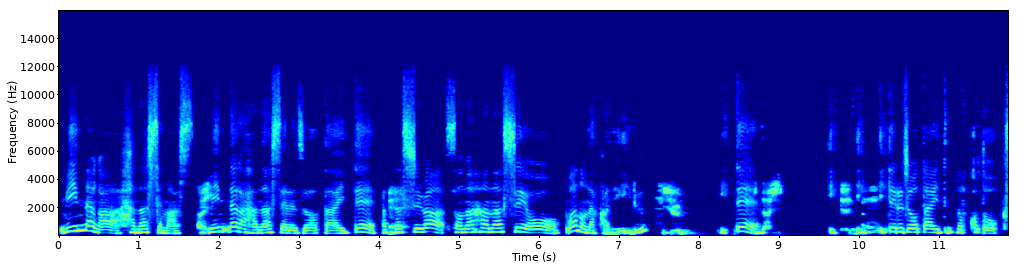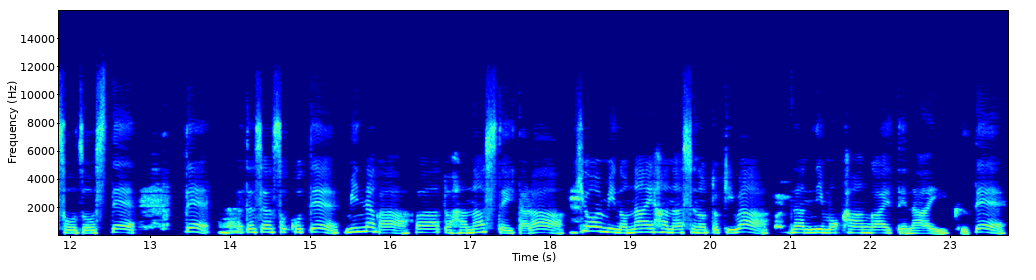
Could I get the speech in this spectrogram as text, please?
みんなが話してます。はい、みんなが話してる状態で、私はその話を輪の中にいる？いる。いて、いない。い、い、いてる状態のことを想像して、で、私はそこでみんながわーっと話していたら、興味のない話の時は何にも考えてないくて、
